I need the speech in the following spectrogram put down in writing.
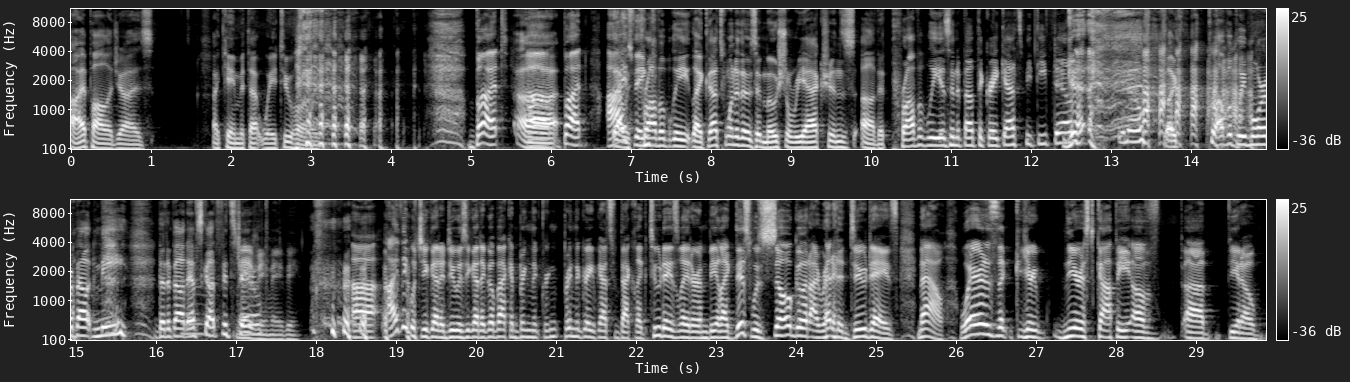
I apologize. I came at that way too hard. But uh, but I was think probably like that's one of those emotional reactions uh, that probably isn't about the Great Gatsby deep down. you know, like probably more about me than about F. Scott Fitzgerald. maybe maybe. uh, I think what you got to do is you got to go back and bring the bring the Great Gatsby back like two days later and be like, this was so good, I read it in two days. Now, where is the your nearest copy of uh, you know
